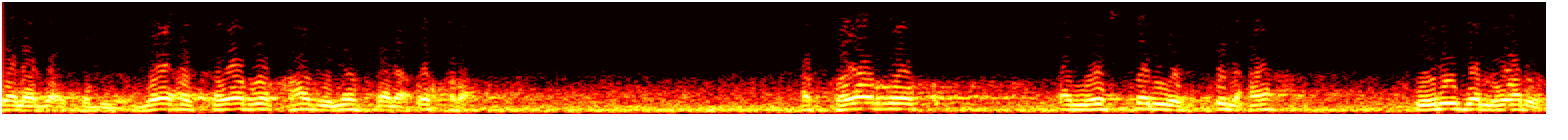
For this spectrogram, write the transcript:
ولا بأس به، بيع التورق هذه مسألة أخرى. التورق أن يشتري السلعة يريد الورق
